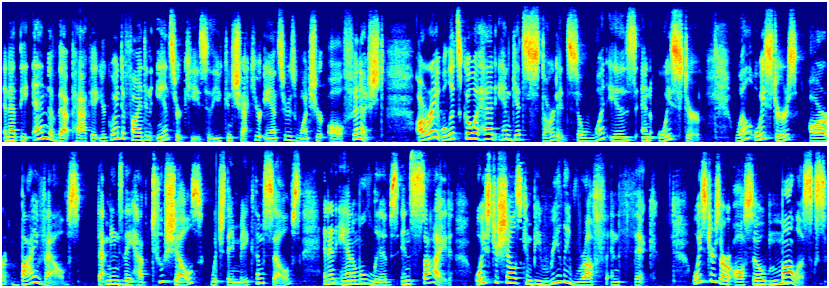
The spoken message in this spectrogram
and at the end of that packet, you're going to find an answer key so that you can check your answers once you're all finished. All right, well, let's go ahead and get started. So what is an oyster? Well, oysters are bivalves. That means they have two shells, which they make themselves, and an animal lives inside. Oyster shells can be really rough and thick. Oysters are also mollusks.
